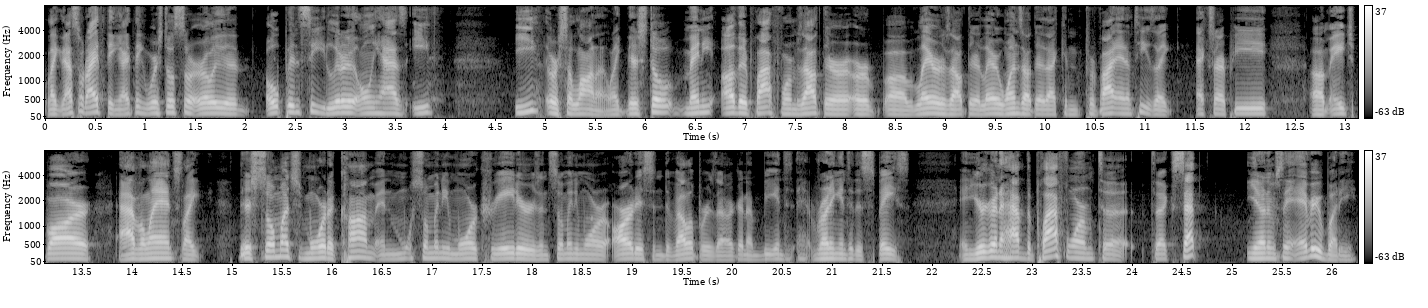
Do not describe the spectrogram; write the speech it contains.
Like that's what I think. I think we're still so early. That OpenSea literally only has ETH, ETH or Solana. Like there's still many other platforms out there or uh, layers out there, layer ones out there that can provide NFTs like XRP, um, HBAR, Avalanche. Like there's so much more to come and so many more creators and so many more artists and developers that are to be running into this space and you're to have the platform to to accept you know what i'm saying everybody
